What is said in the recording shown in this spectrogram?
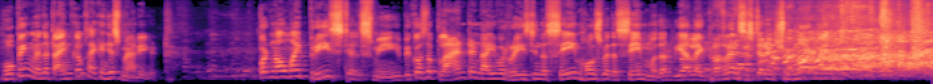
Hoping when the time comes, I can just marry it. But now my priest tells me, because the plant and I were raised in the same house by the same mother, we are like brother and sister and should not marry.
